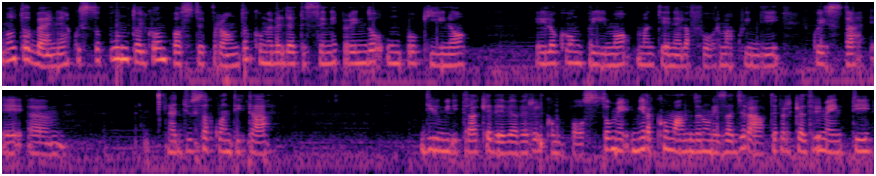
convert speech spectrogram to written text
Molto bene a questo punto il composto è pronto. Come vedete se ne prendo un pochino e lo comprimo mantiene la forma quindi questa è um, la giusta quantità di umidità che deve avere il composto. Mi, mi raccomando non esagerate perché altrimenti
